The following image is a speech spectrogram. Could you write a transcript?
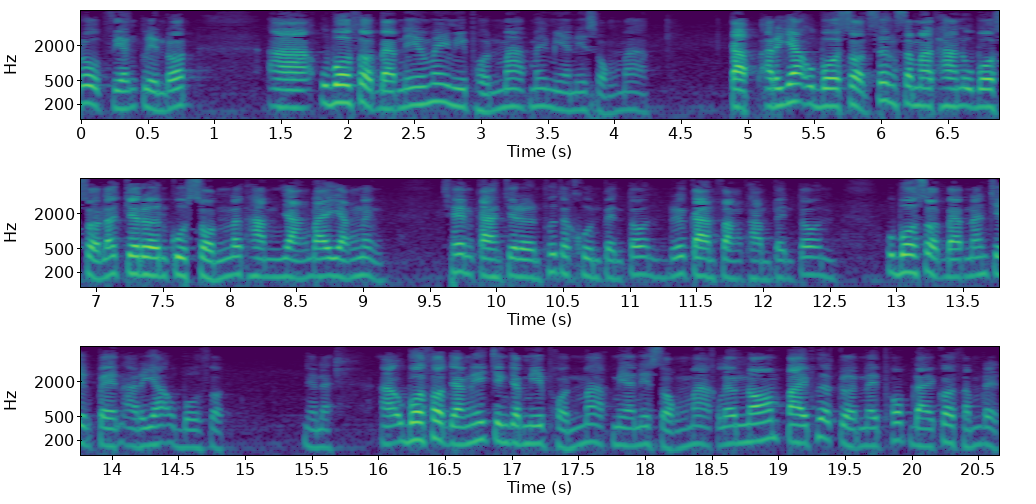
รูปเสียงกลิ่นรสอุโบสถแบบนี้ไม่มีผลมากไม่มีอนิสงส์มาก กับอริยะอุโบสถ ซึ่งสมาทานอุโบสถและเจริญกุศลและทำอย่างใดอย่างหนึ่ง เช่นการเจริญพุทธคุณเป็นต้น หรือการฟังธรรมเป็นต้น อุโบสถแบบนั้นจึงเป็นอริยะอุโบสถเนี่ยนะอุโบสถอย่างนี้จึงจะมีผลมากมีอนิสงส์มาก แล้วน้อมไปเพื่อเกิดในภพใดก็สำเร็จ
